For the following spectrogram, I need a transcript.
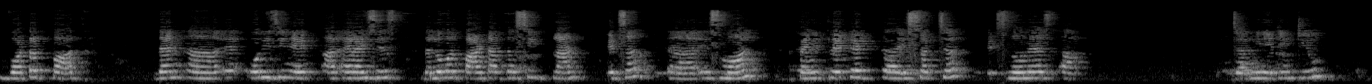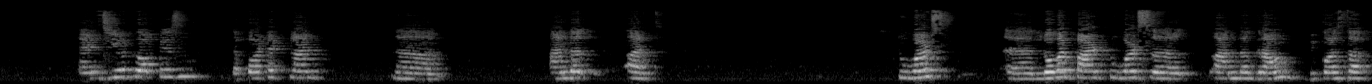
water path then uh, originate or arises the lower part of the seed plant. It's a, uh, a small penetrated structure. It's known as a germinating tube. And geotropism, the potted plant uh, the earth towards uh, lower part towards uh, on the ground because the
